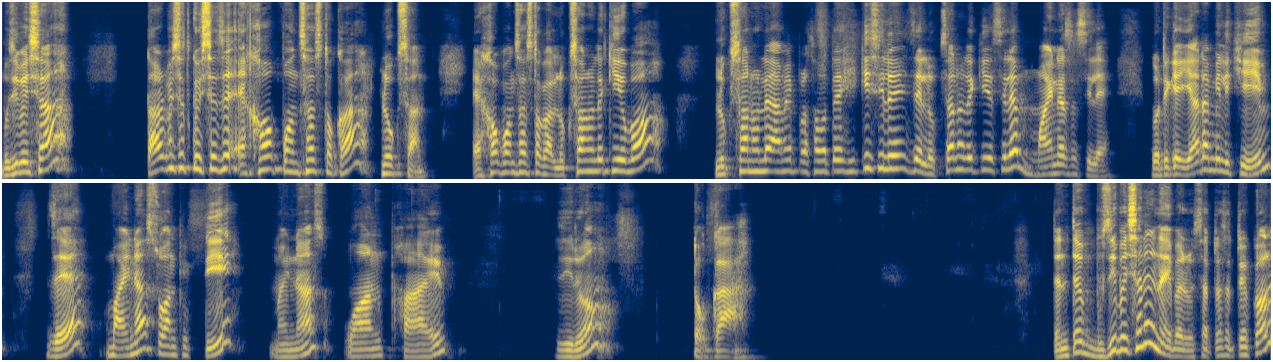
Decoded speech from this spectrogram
বুজি পাইছা? তাৰপিছত কৈছে যে এশ পঞ্চাছ টকা লোকচান। এশ পঞ্চাছ টকা লোকচান হ'লে কি হ'ব? লোকচান হ'লে আমি প্ৰথমতে শিকিছিলোৱে যে লোকচান হ'লে কি আছিলে? মাইনাছ আছিলে। গতিকে ইয়াত আমি লিখিম যে minus one fifty minus one five zero' টকা। তেন্তে বুজি পাইছানে নাই বাৰু ছাত্ৰ ছাত্ৰীসকল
